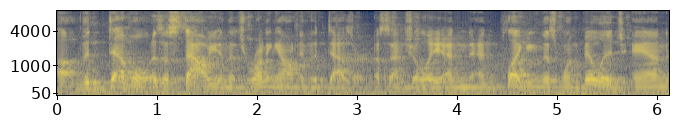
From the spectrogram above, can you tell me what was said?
uh, the devil is a stallion that's running out in the desert essentially and and plaguing this one village and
